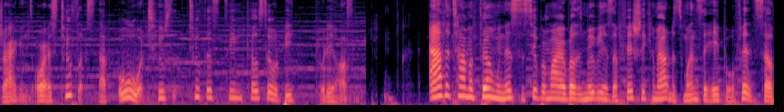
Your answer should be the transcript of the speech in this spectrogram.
dragons or as toothless. That ooh, a toothless, toothless themed coaster would be pretty awesome. At the time of filming this, the Super Mario Brothers movie has officially come out. It's Wednesday, April 5th, so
